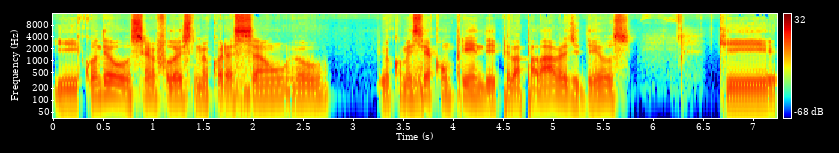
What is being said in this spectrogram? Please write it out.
E quando eu, o Senhor falou isso no meu coração, eu, eu comecei a compreender pela palavra de Deus que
